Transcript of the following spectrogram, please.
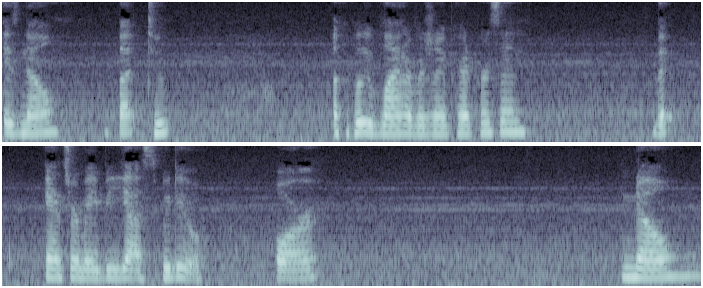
is no, but to a completely blind or visually impaired person, the answer may be yes, we do. Or no,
